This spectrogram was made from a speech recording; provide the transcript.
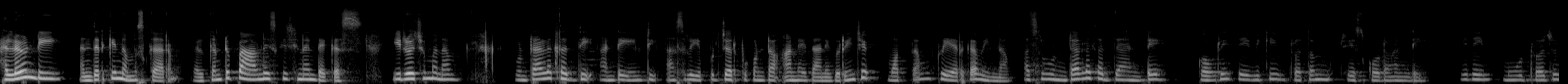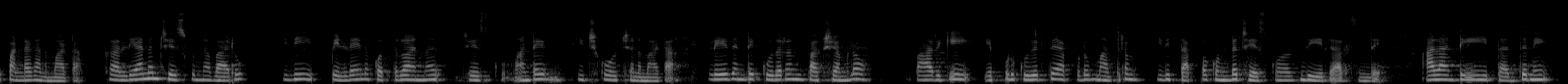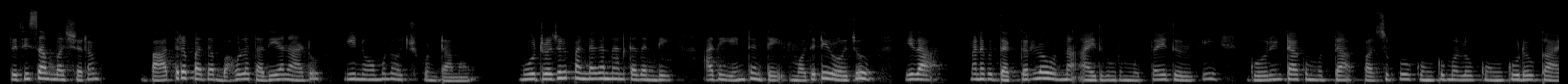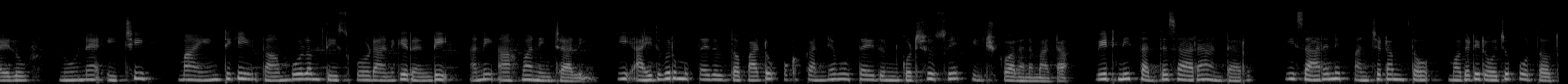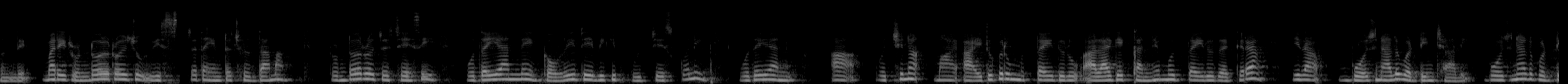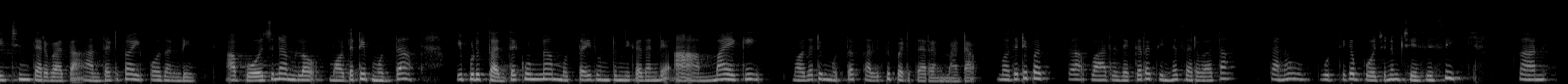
Hello అండి అందరికీ నమస్కారం. Welcome to Pavani's kitchen and decors ఈరోజు మనం ఉండ్రాళ్ళ తద్ది అంటే ఏంటి అసలు ఎప్పుడు జరుపుకుంటాం అనే దాని గురించి మొత్తం క్లియర్గా విందాం. అసలు ఉండ్రాళ్ళ తద్ది అంటే గౌరీదేవికి వ్రతం చేసుకోవడం అండి. ఇది మూడు రోజుల పండగ అనమాట కళ్యాణం చేసుకున్న వారు ఇది పెళ్ళైన కొత్తలో అయినా చేసుకో అంటే తీర్చుకోవచ్చు అనమాట లేదంటే కుదరని పక్షంలో వారికి ఎప్పుడు కుదిరితే అప్పుడు మాత్రం ఇది తప్పకుండా చేసుకోవాలని తీరాల్సిందే. అలాంటి ఈ తద్దిని ప్రతి సంవత్సరం భాద్రపద బహుళ తదియ నాడు ఈ నోము నోచుకుంటాము. మూడు రోజుల పండగ అన్నాను కదండి. అది ఏంటంటే మొదటి రోజు ఇలా మనకు దగ్గరలో ఉన్న ఐదుగురు ముత్తైదులకి గోరింటాకు ముద్ద పసుపు కుంకుమలు కుంకుడు కాయలు నూనె ఇచ్చి మా ఇంటికి తాంబూలం తీసుకోవడానికి రండి అని ఆహ్వానించాలి. ఈ ఐదుగురు ముత్తైదులతో పాటు ఒక కన్య ముత్తైదుని కూడా చూసి పిలుచుకోవాలన్నమాట. వీటిని తద్దసార అంటారు. ఈ సారిని పంచడంతో మొదటి రోజు పూర్తవుతుంది. మరి రెండో రోజు విశిష్టత ఏంటో చూద్దామా? రెండో రోజు వచ్చేసి ఉదయాన్నే గౌరీదేవికి పూజ చేసుకొని ఉదయాన్ని ఆ వచ్చిన మా ఐదుగురు ముత్తైదులు అలాగే కన్య ముత్తైదు దగ్గర ఇలా భోజనాలు వడ్డించాలి. భోజనాలు వడ్డించిన తర్వాత అంతటితో అయిపోదండి. ఆ భోజనంలో మొదటి ముద్ద ఇప్పుడు తద్దకున్న ముత్తైదు ఉంటుంది కదండి. ఆ అమ్మాయికి మొదటి ముద్ద కలిపి పెడతారనమాట మొదటి ముద్ద వారి దగ్గర తిన్న తర్వాత తను పూర్తిగా భోజనం చేసేసి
